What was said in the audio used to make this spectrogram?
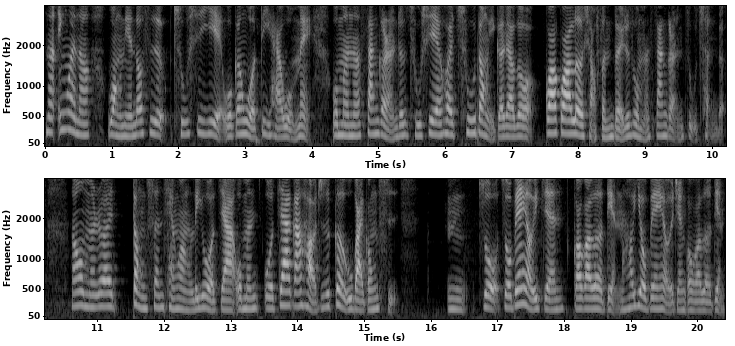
那因为呢，往年都是除夕夜，我跟我弟还有我妹，我们呢三个人就是除夕夜会出动一个叫做刮刮乐小分队，就是我们三个人组成的，然后我们就会。动身前往离我家，我们我家刚好就是各五百公尺，嗯，左左边有一间刮刮乐店，然后右边有一间刮刮乐店，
